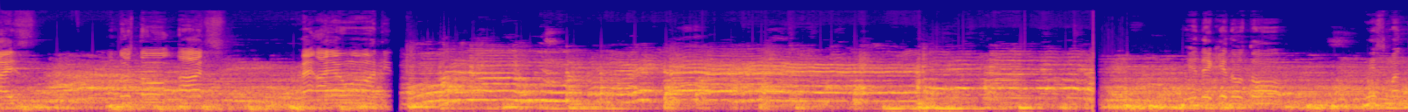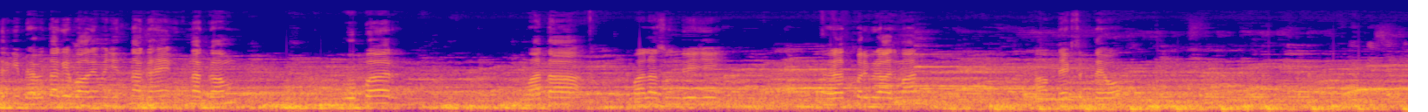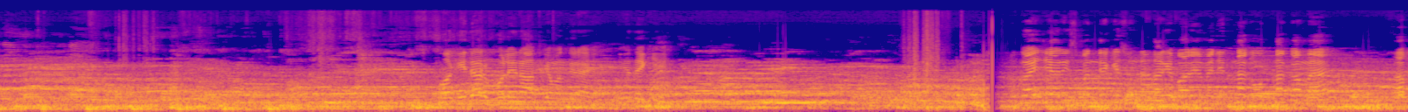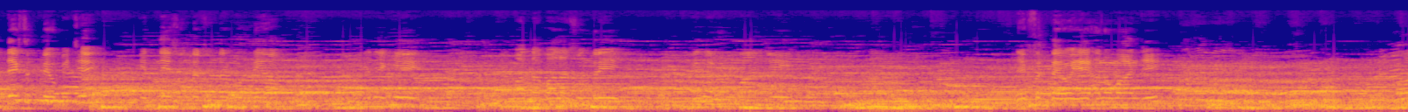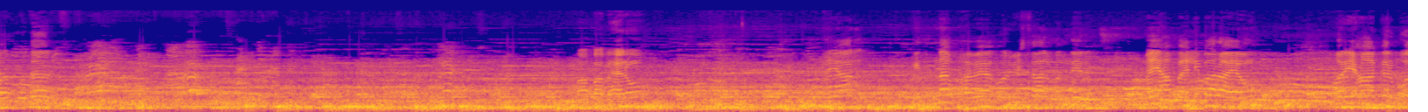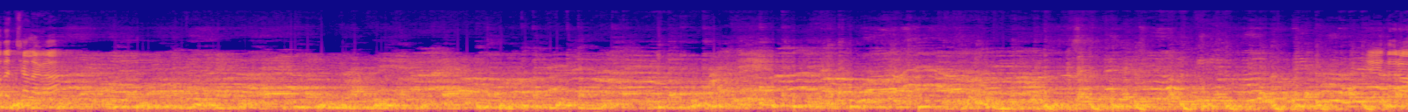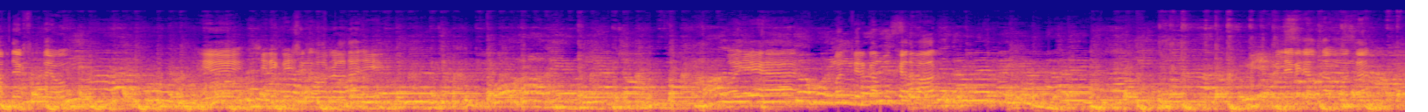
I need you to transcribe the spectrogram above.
Guys दोस्तों, आज मैं आया हुआ हती- ये देखिए दोस्तों, इस मंदिर की भव्यता के बारे में जितना कहें, उतना कम। ऊपर माता बाला सुंदरी जी, रथ पर विराजमान। आप देख सकते हो। और इधर भोलेनाथ के मंदिर है। ये देखिए। तो गाइस जी, यार इस मंदिर की सुंदरता के बारे में जितना का उतना कम है। आप देख सकते हो पीछे कितनी सुंदर सुंदर मूर्तियाँ ये देखिए, माता बाला सुंदरी, इधर हनुमान जी। देख सकते हो ये हनुमान जी। और उधर भैरव यार, इतना भव्य और विशाल मंदिर। मैं यहाँ पहली बार आया हूँ और यहाँ आकर बहुत अच्छा लगा। ये इधर आप देख सकते हो, ये श्री कृष्ण और राधा जी। का मुख्य द्वार। लेके चलता हूँ अंदर।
